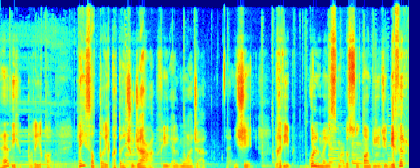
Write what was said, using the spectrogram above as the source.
هذه الطريقة ليست طريقة شجاعة في المواجهة. يعني شيء غريب. كل ما يسمع بالسلطان بيجي بيفر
